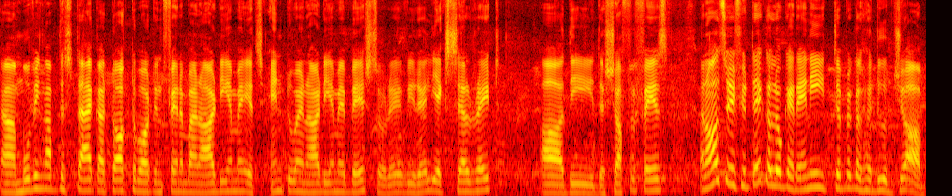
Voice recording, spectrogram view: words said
Uh, moving up the stack, I talked about InfiniBand RDMA. It's end-to-end RDMA based, so we really accelerate uh, the, the shuffle phase. And also, if you take a look at any typical Hadoop job,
